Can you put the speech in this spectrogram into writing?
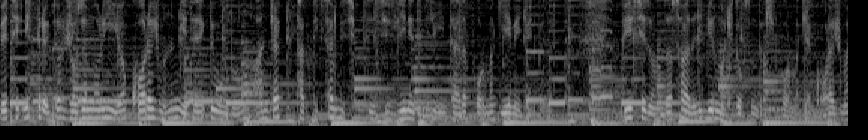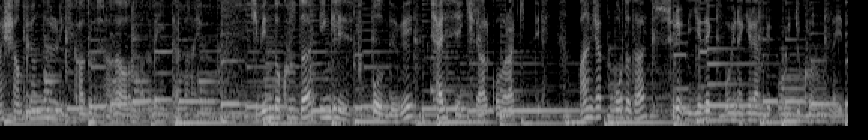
Ve teknik direktör Jose Mourinho, Quaresma'nın yetenekli olduğunu ancak taktiksel disiplinsizliği nedeniyle Inter'de forma giyemeyeceğini belirtti. Bir sezonunda sadece bir maçı 90 dakika forma giyen Quaresma, Şampiyonlar Ligi kadrosuna da alınmadı ve Inter'den ayrıldı. 2009'da İngiliz futbol devi Chelsea'ye kiralık olarak gitti. Ancak burada da sürekli yedek oyuna giren bir oyuncu konumundaydı.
